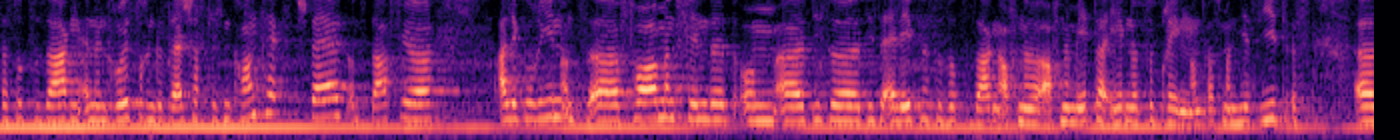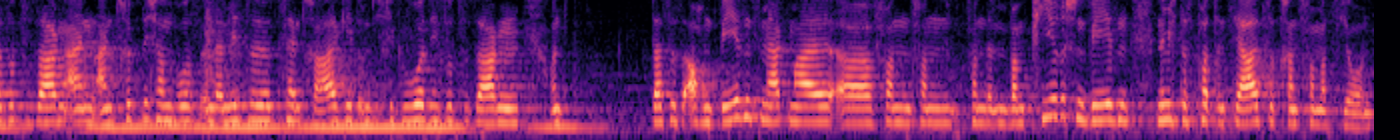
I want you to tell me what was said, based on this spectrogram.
das sozusagen in einen größeren gesellschaftlichen Kontext stellt und dafür Allegorien und äh, Formen findet, um äh, diese, diese Erlebnisse sozusagen auf eine, auf eine Metaebene zu bringen. Und was man hier sieht, ist äh, sozusagen ein, ein Triptychon, wo es in der Mitte zentral geht um die Figur, die sozusagen, und das ist auch ein Wesensmerkmal äh, von, von, von dem vampirischen Wesen, nämlich das Potenzial zur Transformation.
